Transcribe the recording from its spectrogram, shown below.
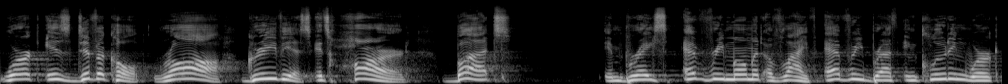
work is difficult, raw, grievous, it's hard, but Embrace every moment of life, every breath, including work,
